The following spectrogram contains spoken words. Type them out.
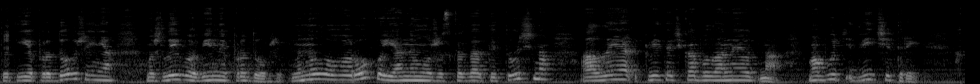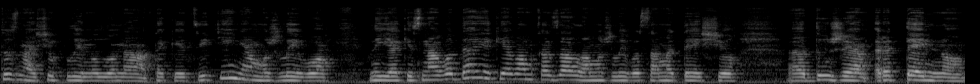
тут є продовження, можливо, він і продовжить. Минулого року я не можу сказати точно, але квіточка була не одна, мабуть, дві чи три. Хто знає, що вплинуло на таке цвітіння, можливо, неякісна вода, як я вам казала, можливо, саме те, що дуже ретельно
